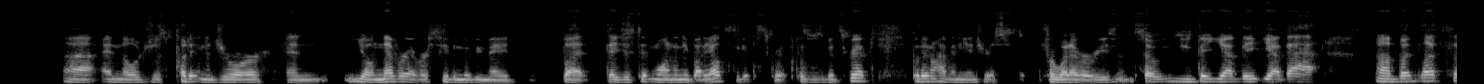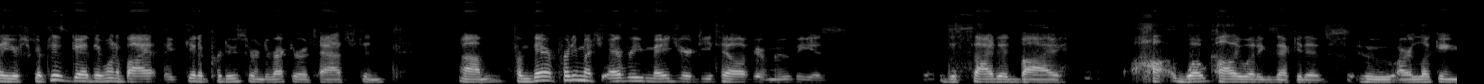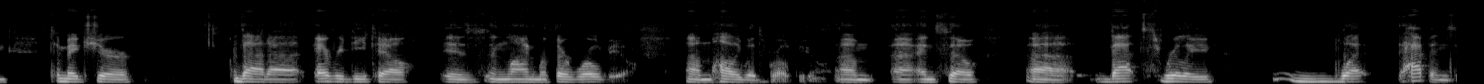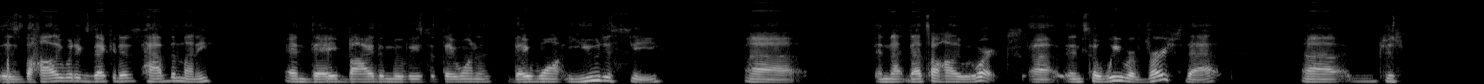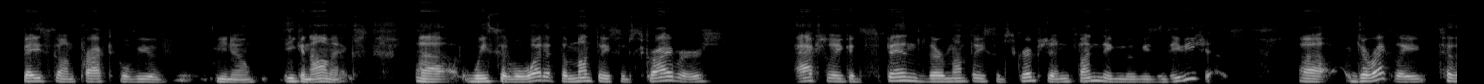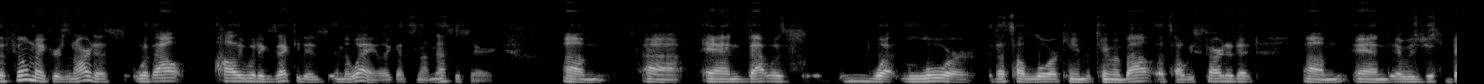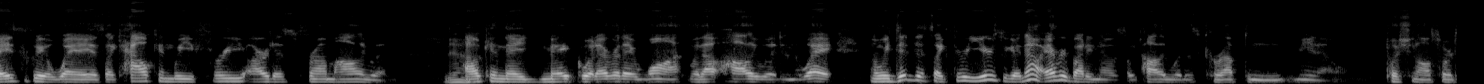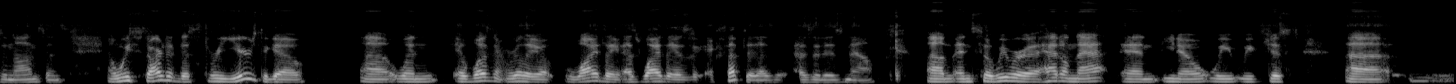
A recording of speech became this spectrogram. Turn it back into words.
uh, and they'll just put it in a drawer and you'll never ever see the movie made. But they just didn't want anybody else to get the script because it was a good script, but they don't have any interest for whatever reason. So you, they, you have the, you have that. Um, but let's say your script is good, they want to buy it, they get a producer and director attached, and um, from there, pretty much every major detail of your movie is decided by ho- woke Hollywood executives who are looking to make sure that uh, every detail is in line with their worldview, um, Hollywood's worldview. Um, uh, and so uh, that's really what happens is the Hollywood executives have the money and they buy the movies that they want to they want you to see uh, and that that's how Hollywood works. Uh, and so we reversed that uh, just based on practical view of you know economics. Uh, we said, well, what if the monthly subscribers actually could spend their monthly subscription funding movies and TV shows uh, directly to the filmmakers and artists without Hollywood executives in the way? Like that's not necessary. Um, uh, and that was what Loor that's how Loor came came about that's how we started it um, and it was just basically a way is like how can we free artists from hollywood? Yeah. how can they make whatever they want without hollywood in the way? And we did this like three years ago. Now everybody knows like hollywood is corrupt and you know pushing all sorts of nonsense. And we started this three years ago uh, when it wasn't really widely as widely as accepted as as it is now um, and so we were ahead on that and you know we we've just uh,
